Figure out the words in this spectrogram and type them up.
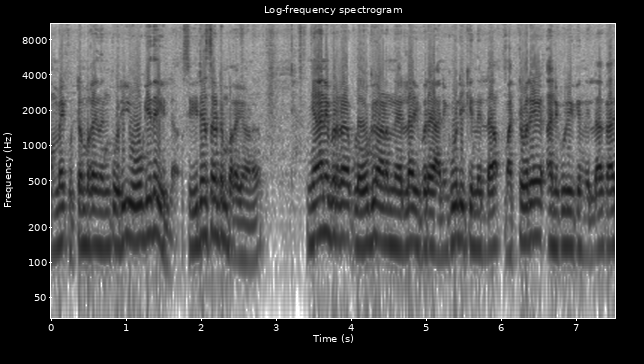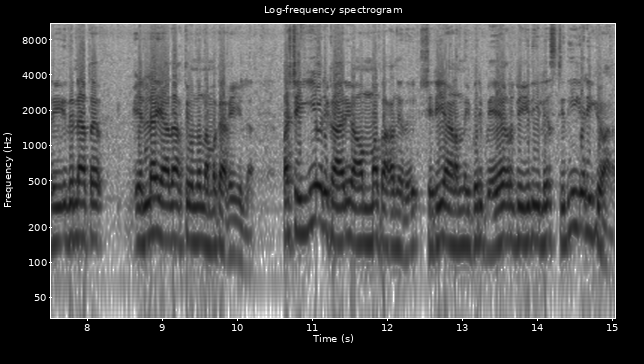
അമ്മയെ കുറ്റം പറയാൻ നിങ്ങൾക്ക് ഒരു യോഗ്യതയില്ല. സീരിയസ് ആയിട്ടും പറയുകയാണ്. ഞാൻ ഇവരുടെ വ്ലോഗ് കാണുന്നതല്ല ഇവരെ അനുകൂലിക്കുന്നില്ല മറ്റവരെ അനുകൂലിക്കുന്നില്ല. കാര്യം ഇതിനകത്ത് എല്ലാ യാഥാർത്ഥ്യമൊന്നും നമുക്കറിയില്ല. പക്ഷെ ഈ ഒരു കാര്യം അമ്മ പറഞ്ഞത് ശരിയാണെന്ന് ഇവർ വേറെ രീതിയിൽ സ്ഥിരീകരിക്കുകയാണ്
